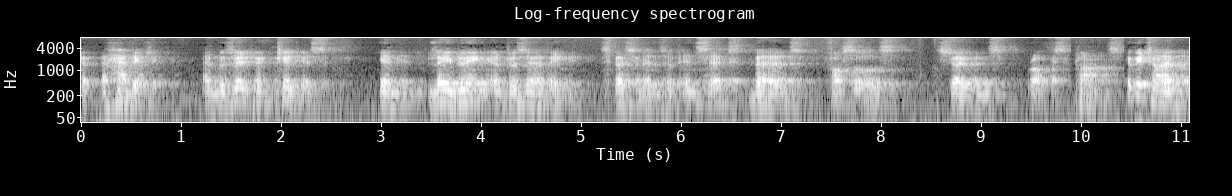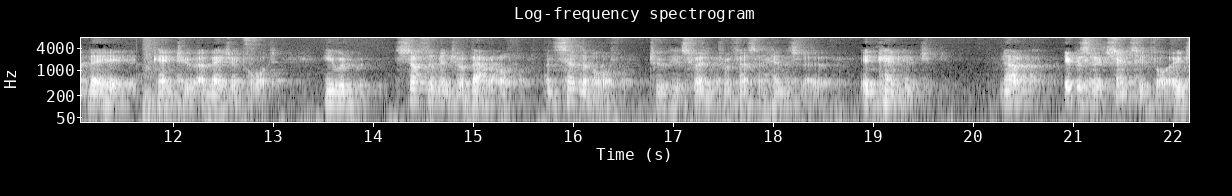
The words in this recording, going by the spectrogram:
a, a habit and was very punctilious in labeling and preserving specimens of insects, birds, fossils, stones, rocks, plants. Every time they came to a major port, he would stuff them into a barrel and send them off to his friend Professor Henslow in Cambridge. Now, it was an extensive voyage.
